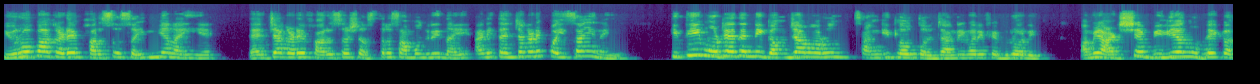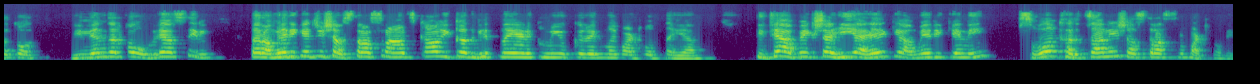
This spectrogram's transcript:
युरोपाकडे फारसं सैन्य नाहीये. त्यांच्याकडे फारसं शस्त्रसामग्री नाही आणि त्यांच्याकडे पैसाही नाहीये. किती मोठ्या त्यांनी गमजा मारून सांगितलं होतं जानेवारी फेब्रुवारी आम्ही आठशे बिलियन उभे करतो. बिलियन जर का उभे असतील तर अमेरिकेची शस्त्रास्त्र आज का विकत घेत नाही आणि तुम्ही युक्रेनमध्ये पाठवत नाही आहात? तिथे अपेक्षा ही आहे की अमेरिकेने स्वखर्चाने शस्त्रास्त्र पाठवले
